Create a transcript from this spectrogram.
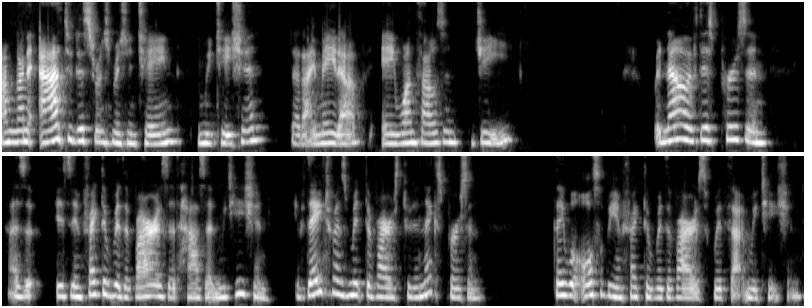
I'm going to add to this transmission chain mutation that I made up, A1000G. But now if this person has a, is infected with a virus that has that mutation, if they transmit the virus to the next person, they will also be infected with the virus with that mutation.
